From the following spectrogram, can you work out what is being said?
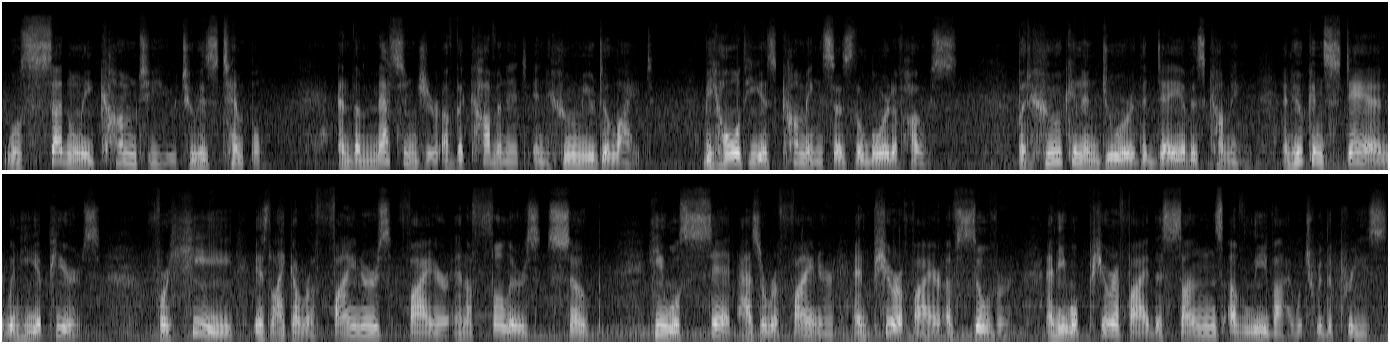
will suddenly come to you to his temple. And the messenger of the covenant in whom you delight. Behold, he is coming, says the Lord of hosts. But who can endure the day of his coming? And who can stand when he appears? For he is like a refiner's fire and a fuller's soap. He will sit as a refiner and purifier of silver and he will purify the sons of Levi, which were the priests,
